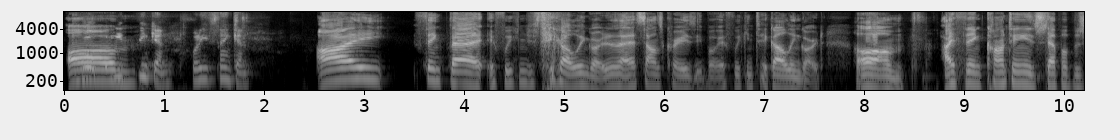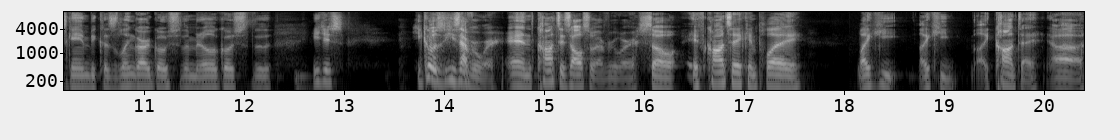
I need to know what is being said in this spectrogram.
What, what are you Um, thinking? What are you thinking? I think that if we can just take out Lingard, and that sounds crazy, but if we can take out Lingard, um, I think Kanté needs to step up his game because Lingard goes to the middle, goes to the, he just, he goes, he's everywhere, and Kanté's also everywhere. So if Kanté can play, like he, like he, like Kanté, uh,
